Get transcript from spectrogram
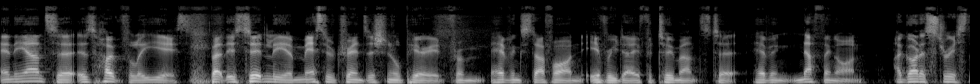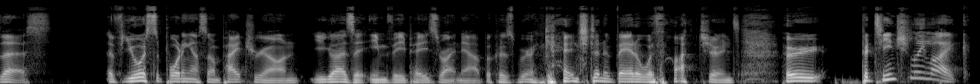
And the answer is hopefully yes. But there's certainly a massive transitional period from having stuff on every day for two months to having nothing on. I got to stress this. If you're supporting us on Patreon, you guys are MVPs right now because we're engaged in a battle with iTunes, who potentially, like,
